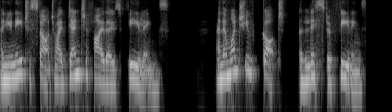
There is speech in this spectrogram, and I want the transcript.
And you need to start to identify those feelings. And then once you've got a list of feelings,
